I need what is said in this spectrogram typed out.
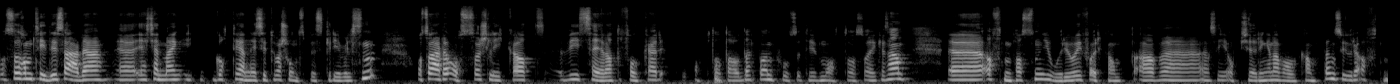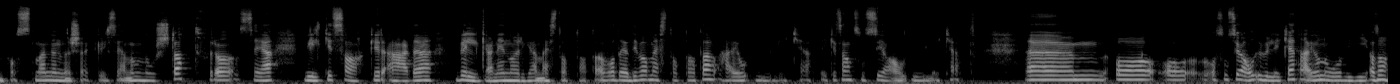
og Samtidig så er det Jeg kjenner meg godt igjen i situasjonsbeskrivelsen. Og så er det også slik at vi ser at folk er opptatt av det på en positiv måte også. ikke sant? Eh, Aftenposten gjorde jo i forkant av altså i oppkjøringen av valgkampen så gjorde Aftenposten en undersøkelse gjennom Norstat for å se hvilke saker er det velgerne i Norge er mest opptatt av. Og det de var mest opptatt av, er jo ulikhet. ikke sant? Sosial ulikhet. Um, og, og, og, sosial ulikhet er jo noe vi altså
